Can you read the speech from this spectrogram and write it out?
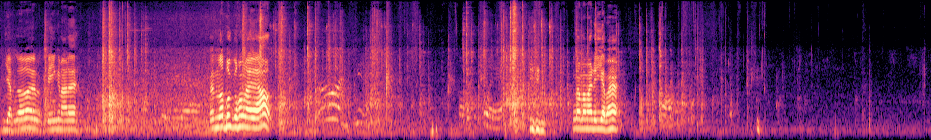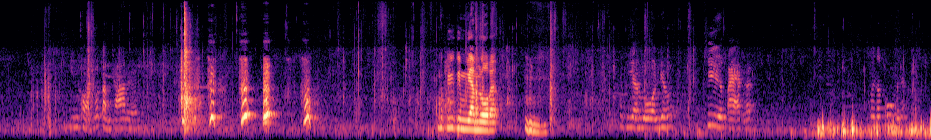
เหยียบเออปีนขึ้นมาเลยเป็นรถบุกอยู่ข้างในแล้ว เอ้ยเนี่ยตกไปทุกตัวเลยอะ มามามาเดี๋ยวเหยียบมาฮะของกินของก็ต่ำช้าเลย เมื่อกี้กินยำโรไปอืมพยายามโรนเดียวขี้จะแตกแล้ว มันจะตู้มไหมเนี่ย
